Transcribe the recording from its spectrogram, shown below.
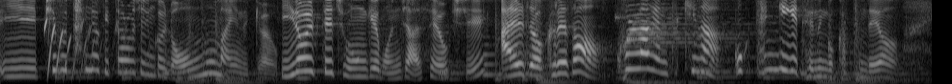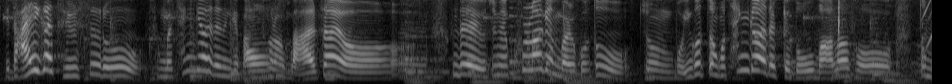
이 피부 탄력이 떨어지는 걸 너무 많이 느껴요. 이럴 때 좋은 게 뭔지 아세요 혹시? 알죠. 그래서 콜라겐 특히나 꼭 챙기게 되는 것 같은데요. 나이가 들수록 정말 챙겨야 되는 게 어, 많더라고요. 맞아요. 근데 요즘에 콜라겐 말고도 좀 뭐 이것저것 챙겨야 될 게 너무 많아서 또 뭐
